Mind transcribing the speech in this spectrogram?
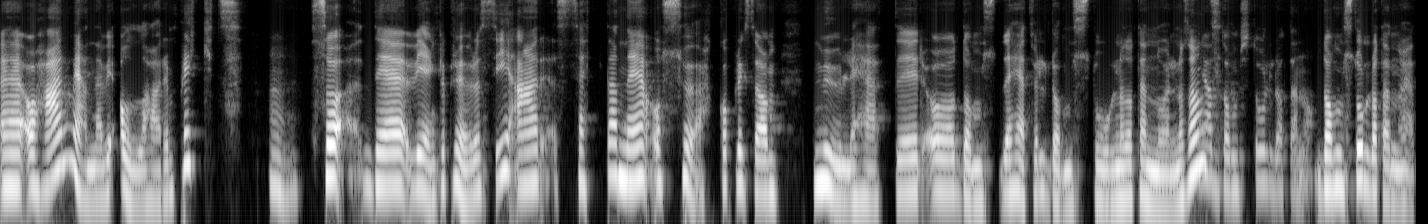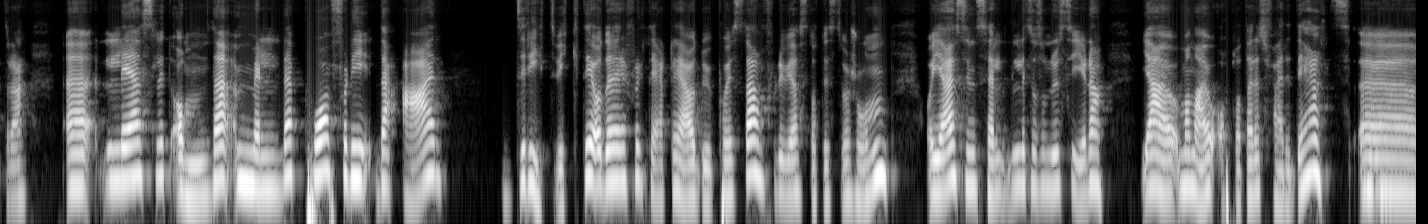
Eh, og her mener jeg vi alle har en plikt. Mm. Så det vi egentlig prøver å si, er sett deg ned og søk opp liksom muligheter og doms... Det heter vel domstolene.no eller noe sånt? Ja, domstol.no. Domstol.no heter det. Eh, les litt om det, meld deg på, fordi det er dritviktig, og det reflekterte jeg og du på i stad, fordi vi har stått i situasjonen. Og jeg syns selv, litt sånn som du sier, da, er jo, man er jo opptatt av rettferdighet. Eh,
